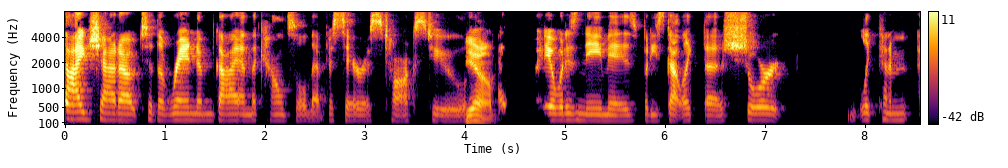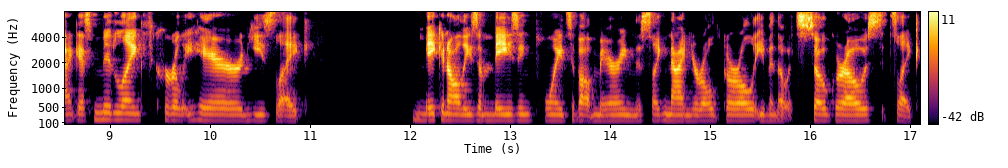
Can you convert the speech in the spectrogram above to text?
side shout out to the random guy on the council that Viserys talks to. Yeah. I have no idea what his name is, but he's got like the short, like kind of, I guess, mid length curly hair. And he's like making all these amazing points about marrying this like nine year old girl, even though it's so gross. It's like,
